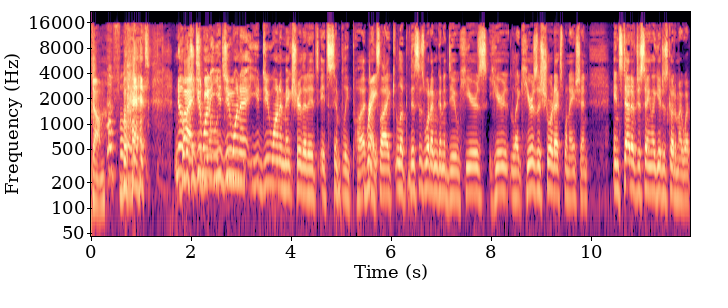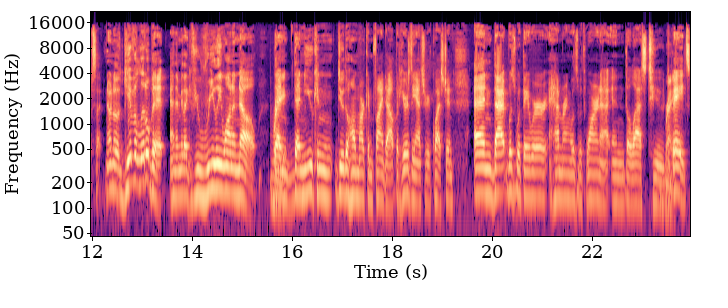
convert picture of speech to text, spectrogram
dumb. Hopefully. but No, but, you do want to. You do want to. You do want to make sure that it's it's simply put. Right. It's like, look, this is what I'm going to do. Here's here like here's a short explanation. Instead of just saying like, you just go to my website. No, no, give a little bit, and then be like, if you really want to know, then Right. then you can do the homework and find out. But here's the answer to your question, and that was what they were hammering Elizabeth Warren at in the last two Right. debates.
